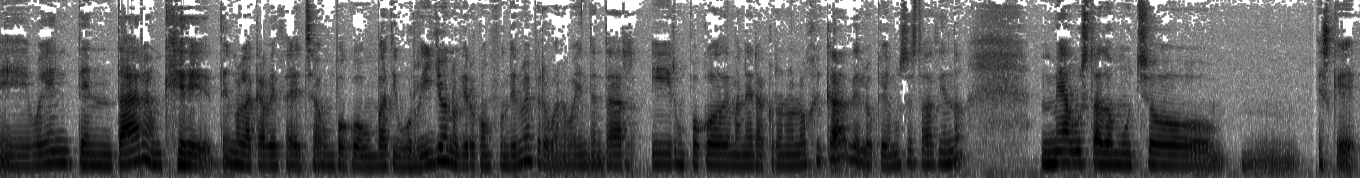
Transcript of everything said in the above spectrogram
eh, voy a intentar, aunque tengo la cabeza hecha un poco un batiburrillo, no quiero confundirme, pero bueno, voy a intentar ir un poco de manera cronológica de lo que hemos estado haciendo. Me ha gustado mucho, mm, es que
